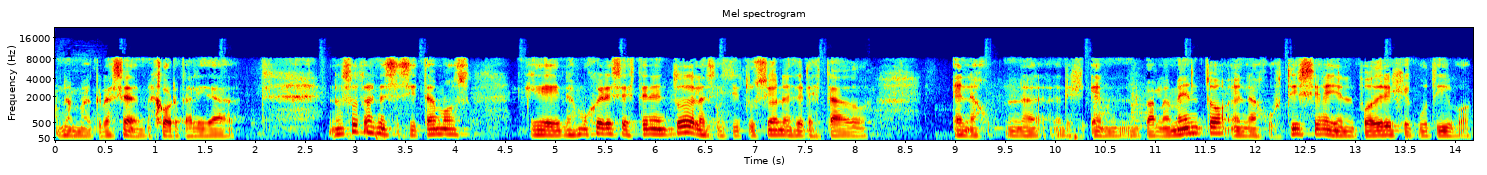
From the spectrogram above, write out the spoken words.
una democracia de mejor calidad. Nosotros necesitamos que las mujeres estén en todas las instituciones del Estado en, en el Parlamento, en la justicia y en el Poder Ejecutivo.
